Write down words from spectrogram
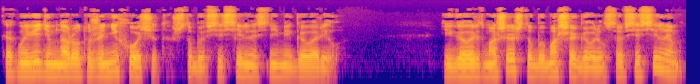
Как мы видим, народ уже не хочет, чтобы всесильный с ними говорил. И говорит Маше, чтобы Маше говорил со всесильным,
